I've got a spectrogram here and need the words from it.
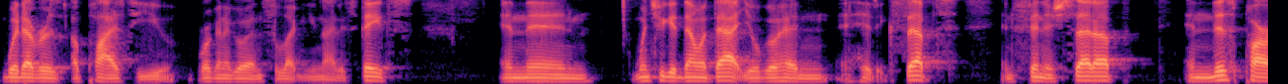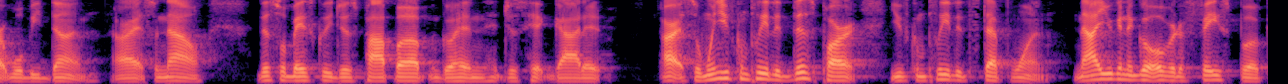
whatever applies to you. We're going to go ahead and select United States, and then once you get done with that, you'll go ahead and hit accept and finish setup, and this part will be done. All right, so now this will basically just pop up and go ahead and hit, just hit got it. All right, so when you've completed this part, you've completed step one. Now you're gonna go over to Facebook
